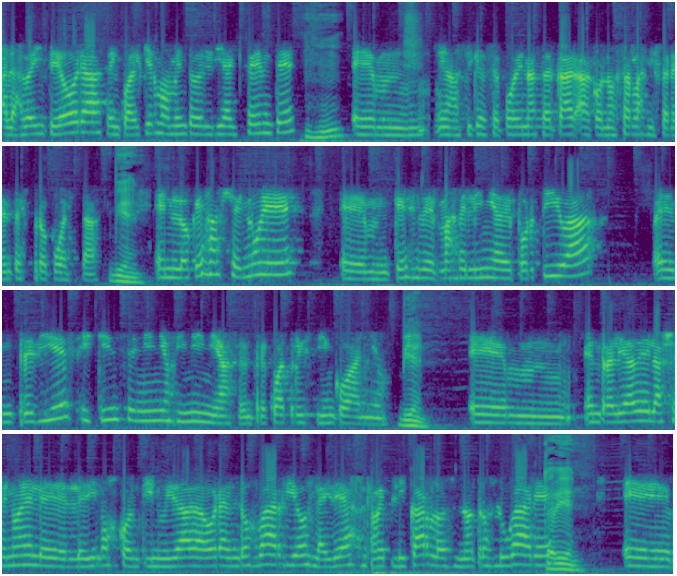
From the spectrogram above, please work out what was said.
a las 20 horas, en cualquier momento del día hay gente, em, así que se pueden acercar a conocer las diferentes propuestas. Bien. En lo que es Ayenue, eh, que es de, más de línea deportiva, entre 10 y 15 niños y niñas entre 4 y 5 años. Bien. Eh, en realidad de la Genue le, dimos continuidad ahora en dos barrios, la idea es replicarlos en otros lugares. Está bien. Eh,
